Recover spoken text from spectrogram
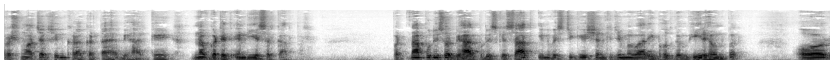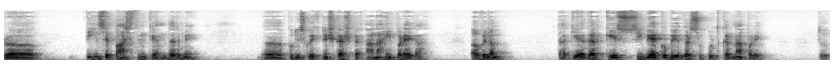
प्रश्नवाचक चिन्ह खड़ा करता है बिहार के नवगठित एनडीए सरकार पर। पटना पुलिस और बिहार पुलिस के साथ इन्वेस्टिगेशन की जिम्मेवारी बहुत गंभीर है उन पर और तीन से पाँच दिन के अंदर में पुलिस को एक निष्कर्ष पर आना ही पड़ेगा, अविलंब, ताकि अगर केस सीबीआई को भी अगर सुपुर्द करना पड़े तो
